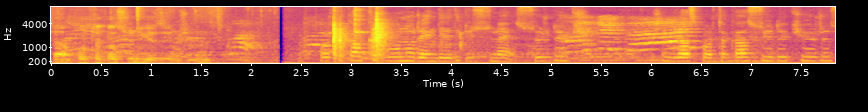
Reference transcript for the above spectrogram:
Tamam portakal suyunu gezdireyim şimdi. Portakal kabuğunu rendeledik, üstüne sürdük. Şimdi biraz portakal suyu döküyoruz.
